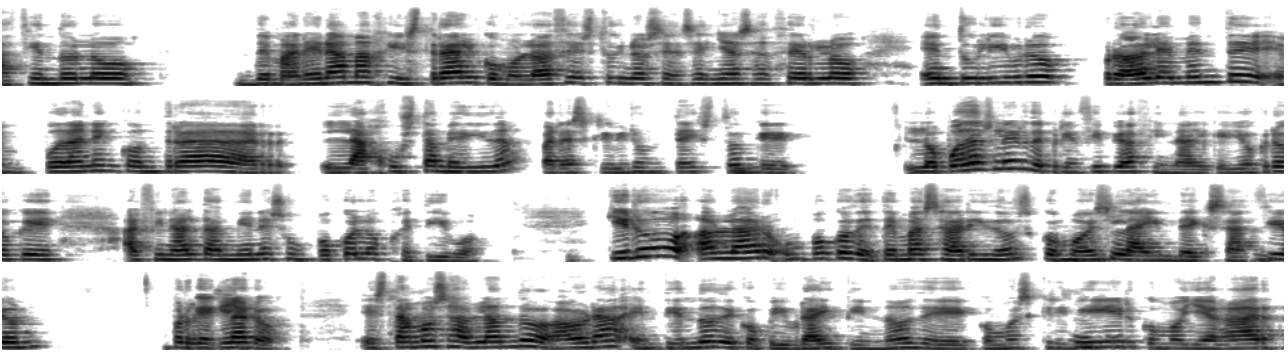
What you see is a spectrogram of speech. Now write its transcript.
haciéndolo de manera magistral, como lo haces tú y nos enseñas a hacerlo en tu libro, probablemente em, puedan encontrar la justa medida para escribir un texto que lo puedas leer de principio a final, que yo creo que al final también es un poco el objetivo. Quiero hablar un poco de temas áridos, como es la indexación, porque claro, Estamos hablando ahora, entiendo, de copywriting, ¿no? De cómo escribir, cómo llegar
